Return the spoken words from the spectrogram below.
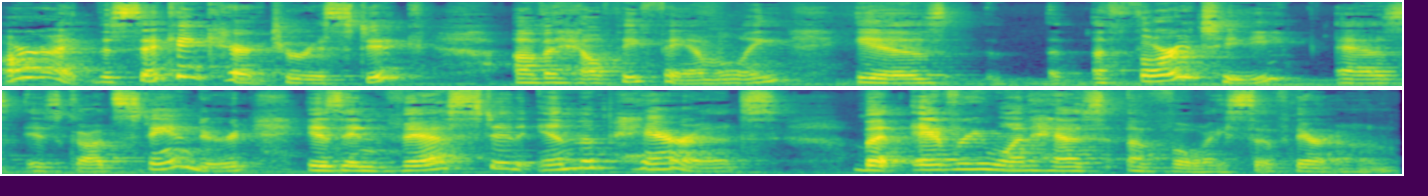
All right, the second characteristic of a healthy family is authority, as is God's standard, is invested in the parents, but everyone has a voice of their own.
